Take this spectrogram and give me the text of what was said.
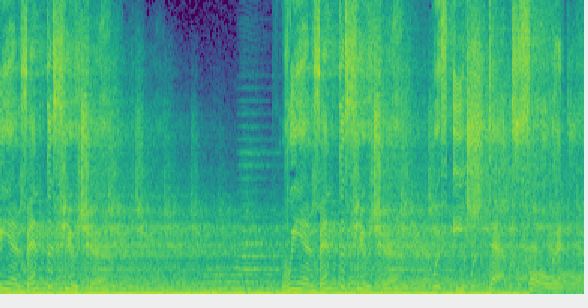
We invent the future. We invent the future with each step forward.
